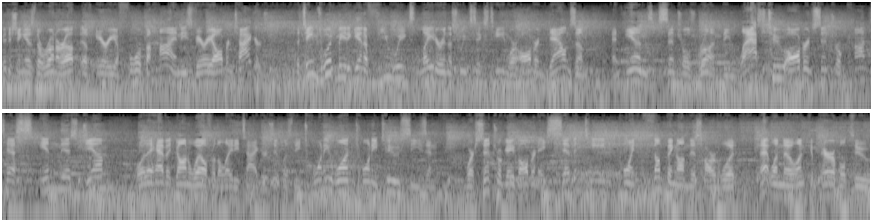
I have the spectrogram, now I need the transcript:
finishing as the runner up of Area 4 behind these very Auburn Tigers. The teams would meet again a few weeks later in the Sweet 16, where Auburn downs them and ends Central's run. The last two Auburn Central contests in this gym Boy, they haven't gone well for the Lady Tigers. It was the 21 22 season where Central gave Auburn a 17 point thumping on this hardwood. That one, though, uncomparable to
